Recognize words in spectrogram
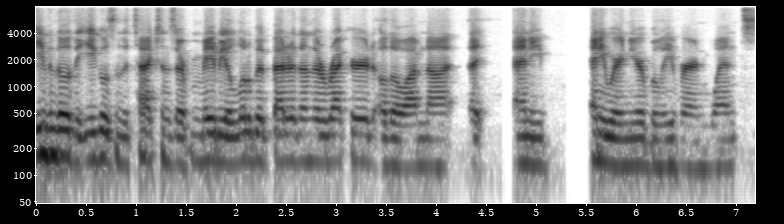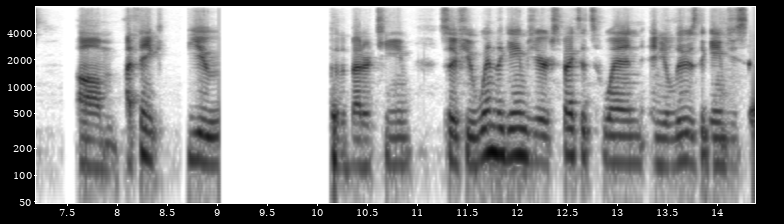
even though the Eagles and the Texans are maybe a little bit better than their record, although I'm not any anywhere near believer in Wentz, um, I think you are the better team. So if you win the games you're expected to win and you lose the games you say,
